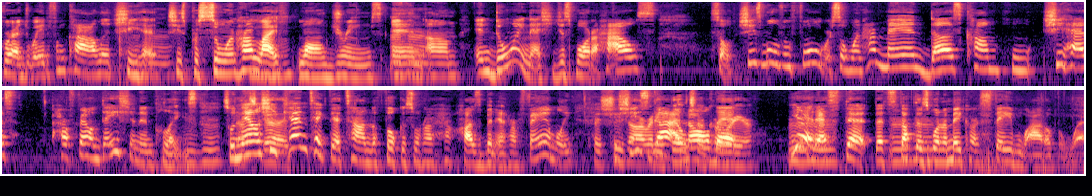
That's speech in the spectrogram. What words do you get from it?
graduated from college. She had mm-hmm. she's pursuing her mm-hmm. lifelong dreams, mm-hmm. and um, in doing that, she just bought a house. So she's moving forward. So when her man does come, who she has her foundation in place. So now That's she can take that time to focus on her hu- husband and her family because she's gotten already built her all that- career. Yeah, that's that that stuff that's going to make her stable out of the way.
